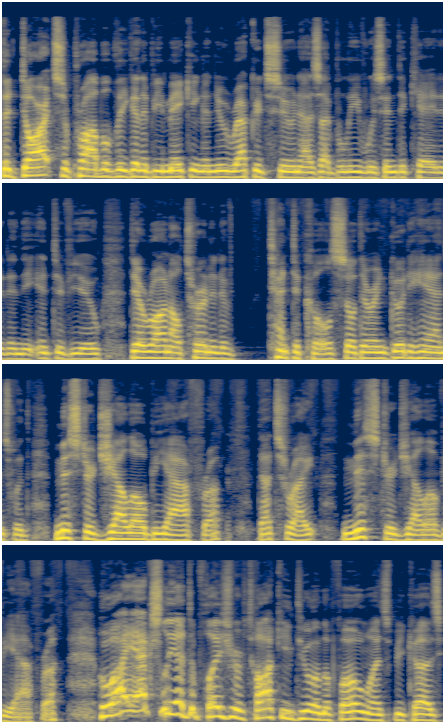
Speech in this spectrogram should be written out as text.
the Darts are probably going to be making a new record soon, as I believe was indicated in the interview. They're on alternative tentacles, so they're in good hands with Mr. Jello Biafra. That's right, Mr. Jello Biafra, who I actually had the pleasure of talking to on the phone once because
